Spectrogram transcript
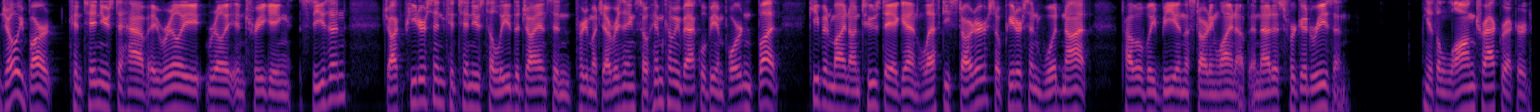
Joey Bart continues to have a really, really intriguing season. Joc Pederson continues to lead the Giants in pretty much everything, so him coming back will be important. But keep in mind on Tuesday, again, lefty starter, so Pederson would not probably be in the starting lineup, and that is for good reason. He has a long track record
